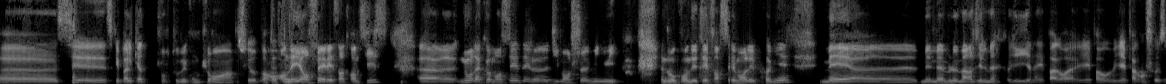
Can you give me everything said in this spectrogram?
Euh, c'est ce qui n'est pas le cas pour tous mes concurrents, hein, parce que en, ayant fait les 136, euh, nous on a commencé dès le dimanche minuit, donc on était forcément les premiers, mais euh, mais même le mardi et le mercredi, il n'y avait pas, il y avait pas, il y avait pas grand chose.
